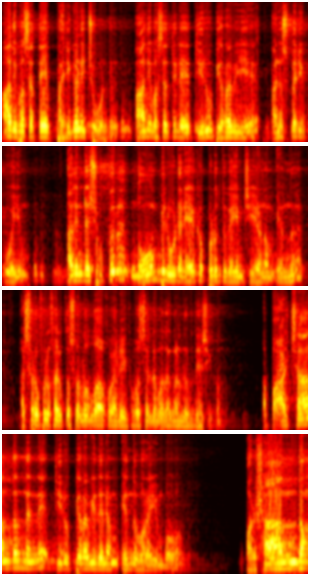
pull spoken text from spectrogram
ആ ദിവസത്തെ പരിഗണിച്ചുകൊണ്ട് ആ ദിവസത്തിലെ തിരുപിറവിയെ അനുസ്മരിക്കുകയും അതിന്റെ ശുക്ർ നോമ്പിലൂടെ രേഖപ്പെടുത്തുകയും ചെയ്യണം എന്ന് അഷ്റഫുൽ ഹൽക്ക് സല്ലാഹു അലൈഹി വസല്ലം മതങ്ങൾ നിർദ്ദേശിക്കുന്നു. അപ്പൊ ആഴ്ചാന്തം തന്നെ തിരുപ്പിറവി ദിനം എന്ന് പറയുമ്പോൾ വർഷാന്തം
